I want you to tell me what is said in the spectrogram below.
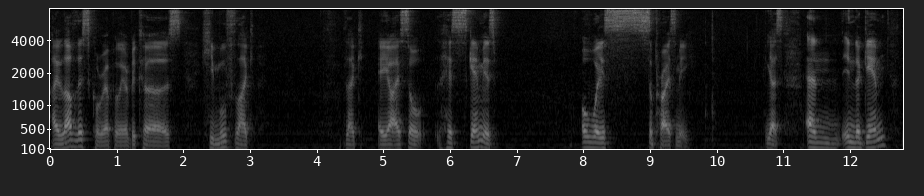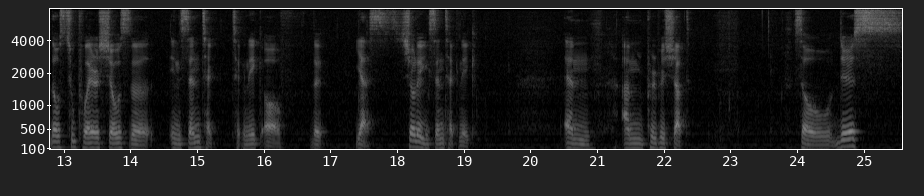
I love this Korea player because he moves like like AI, so his game is always surprise me. Yes, and in the game, those two players shows the insane tech technique of the yes, show the insane technique. And I'm pretty shocked. So there's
